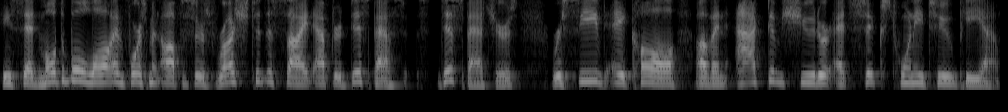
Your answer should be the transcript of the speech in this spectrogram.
he said multiple law enforcement officers rushed to the site after dispatch, dispatchers received a call of an active shooter at 6:22 p.m.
